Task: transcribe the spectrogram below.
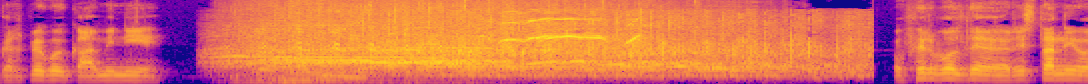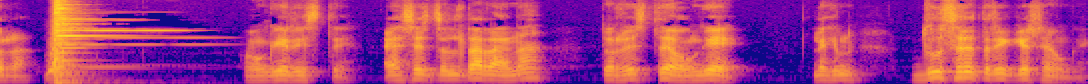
घर पे कोई काम ही नहीं है। और फिर बोलते हैं, रिश्ता नहीं हो रहा। होंगे रिश्ते। ऐसे चलता रहा ना तो रिश्ते होंगे, लेकिन दूसरे तरीके से होंगे।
